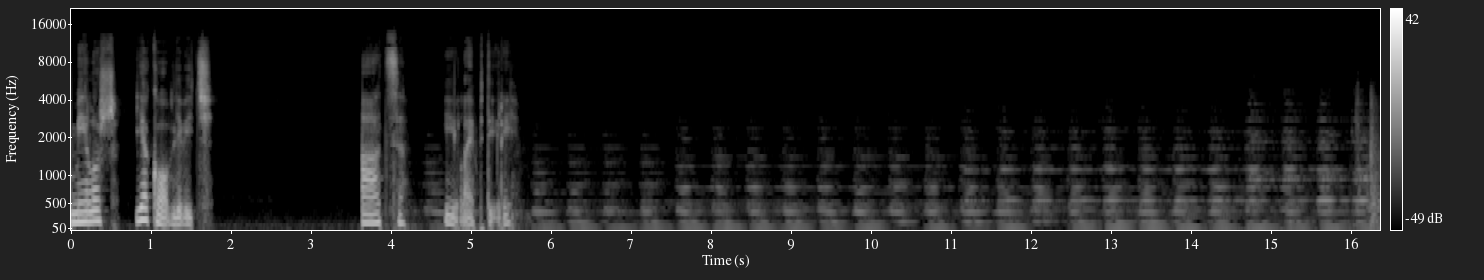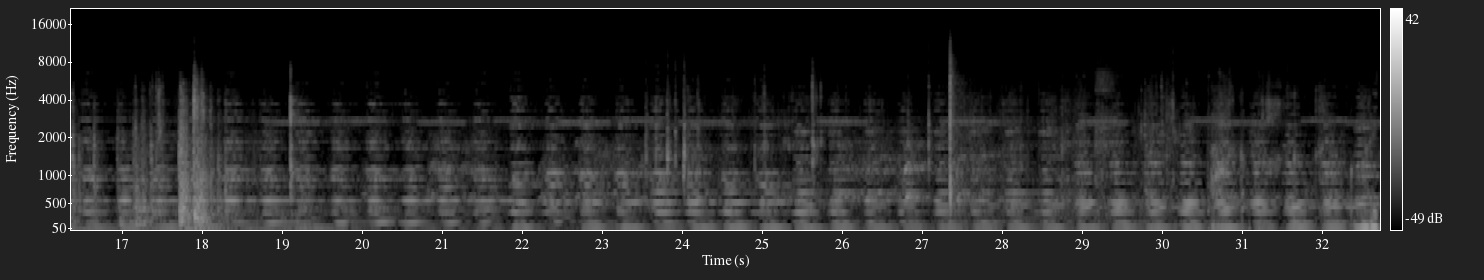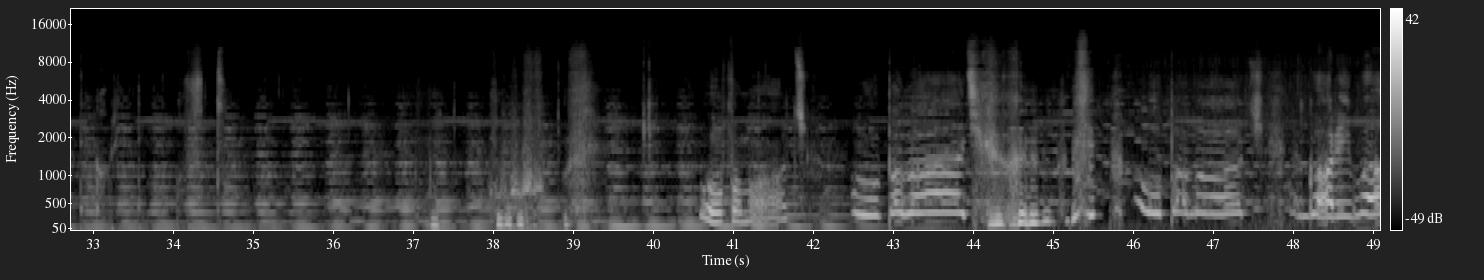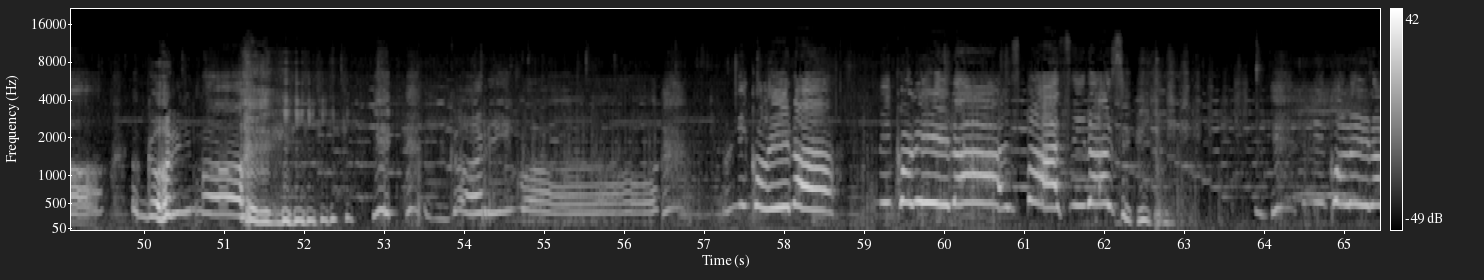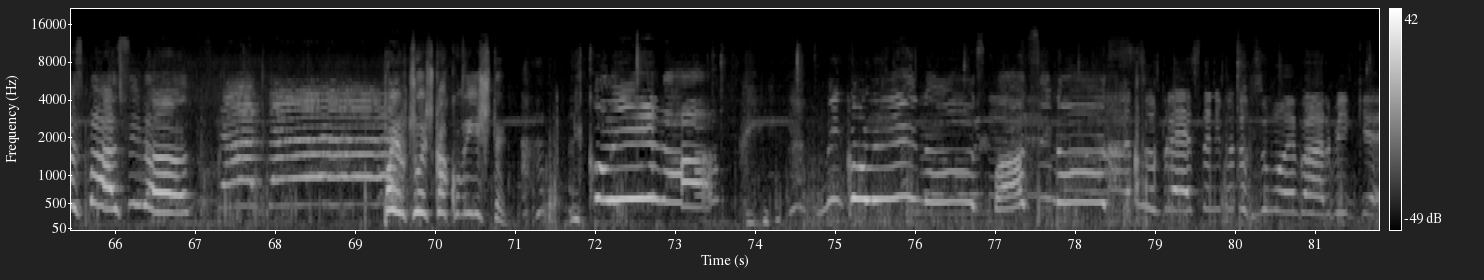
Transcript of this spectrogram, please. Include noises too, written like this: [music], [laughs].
Miloš Jakovljević Aca i leptiri Opa, mate! Opa, mate! [laughs] Opa, mate! Gorimá! Gorimá! [laughs] Gorimá! Nicolina! Nicolina! Espacinas. [laughs] Nicolina, espacinas. Pa jel čuješ kako vrište? Nikolina! Nikolina! Spasi nas! Aco, prestani, pa to su moje barbike.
